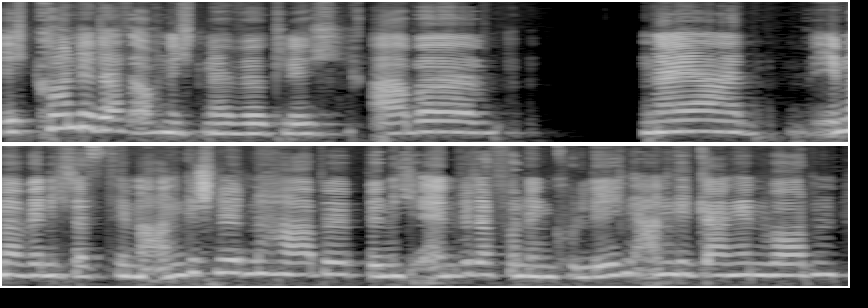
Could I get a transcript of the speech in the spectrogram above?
Ich konnte das auch nicht mehr wirklich, aber naja, immer wenn ich das Thema angeschnitten habe, bin ich entweder von den Kollegen angegangen worden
